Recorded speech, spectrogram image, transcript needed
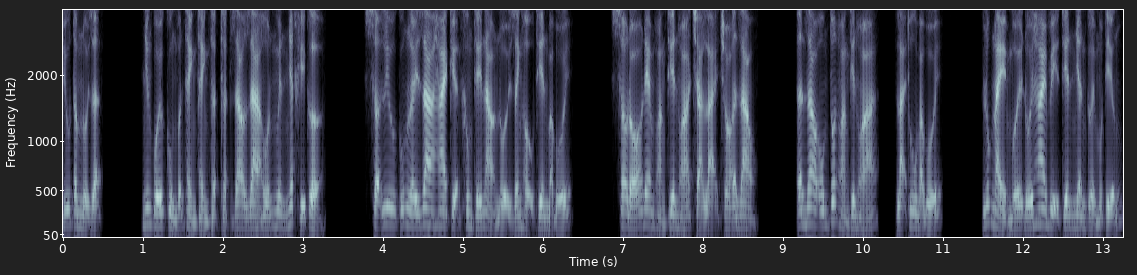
Hữu tâm nổi giận. Nhưng cuối cùng vẫn thành thành thật thật giao ra hôn nguyên nhất khí cờ. Sợ lưu cũng lấy ra hai kiện không thế nào nổi danh hậu thiên bà bối. Sau đó đem hoàng thiên hóa trả lại cho ân giao ân giao ôm tốt hoàng thiên hóa, lại thu bà bối. Lúc này mới đối hai vị tiên nhân cười một tiếng.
